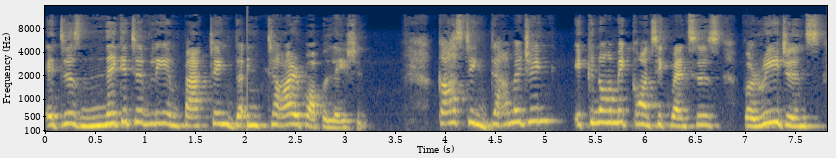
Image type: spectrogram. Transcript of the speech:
It is negatively impacting the entire population, casting damaging economic consequences for regions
